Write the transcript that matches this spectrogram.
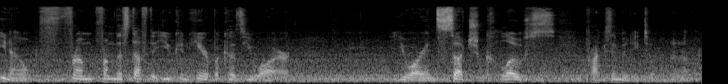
you know from from the stuff that you can hear because you are you are in such close proximity to one another.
